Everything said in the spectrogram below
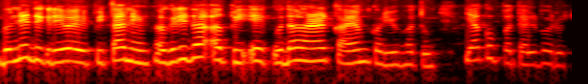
બંને દીકરીઓએ પિતાને અગ્રિદા આપી એક ઉદાહરણ કાયમ કર્યું હતું. યાકુબ પટેલ ભરૂચ.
